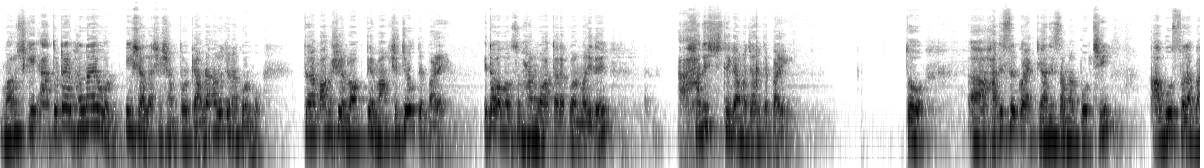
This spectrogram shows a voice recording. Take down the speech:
মানুষ কি এতটাই ভালনারেবল ইনশাআল্লাহ সে সম্পর্কে আমরা আলোচনা করব। তারা মানুষের রক্তে, মাংসে চলতে পারে। এটা আল্লাহ সুবহানাহু ওয়া তাআলা কোরআন মাজিদে হাদিস থেকে আমরা জানতে পারি। তো হাদিসের কয়েকটি হাদিস আমরা পড়ছি। আবু সালাবা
